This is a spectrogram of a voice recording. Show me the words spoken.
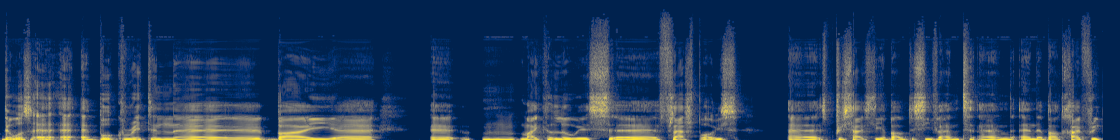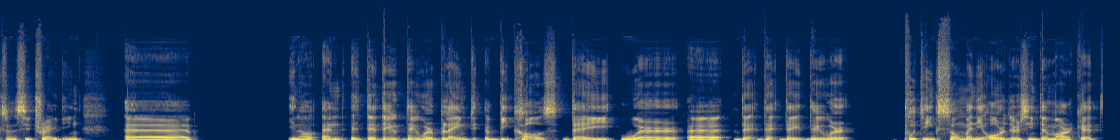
there was a, a, a book written uh, by uh, uh, Michael Lewis, uh, Flash Boys, precisely about this event and and about high frequency trading. Uh, you know, and they, they, they were blamed because they were uh they, they they were putting so many orders in the market,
